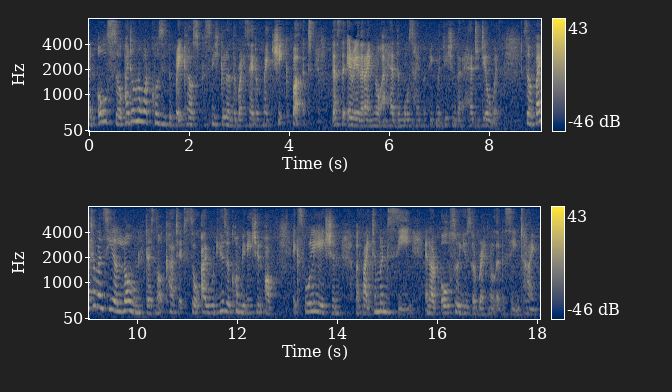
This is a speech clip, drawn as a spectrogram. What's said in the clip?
and also I don't know what causes the breakouts specifically on the right side of my cheek but that's the area that I know I had the most hyperpigmentation that I had to deal with so vitamin C alone does not cut it. So I would use a combination of exfoliation, a vitamin C, and I'd also use a retinol at the same time.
